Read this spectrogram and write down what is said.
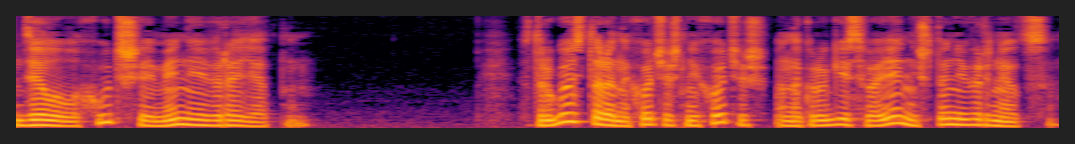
делала худшее менее вероятным. С другой стороны, хочешь не хочешь, а на круги своя ничто не вернется.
